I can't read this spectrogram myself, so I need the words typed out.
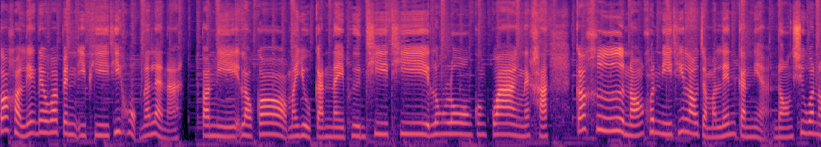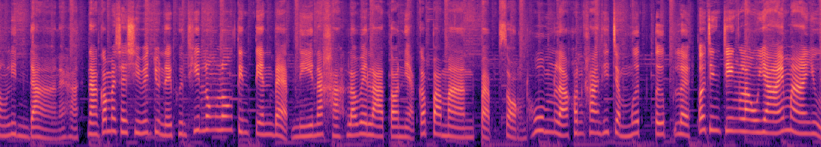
ก็ขอเรียกได้ว่าเป็น EP ที่ 6 นั่นแหละนะ ตอนนี้เราก็มาอยู่กันในพื้นที่ที่โล่งๆกว้างๆนะคะ ก็คือน้องคนนี้ที่เราจะมาเล่นกันเนี่ยน้องชื่อว่าน้องลินดานะคะนางก็มาใช้ชีวิตอยู่ในพื้นที่โล่งๆตินเตียนๆแบบนี้นะคะ แล้วเวลาตอนเนี้ยก็ประมาณแบบสองทุ่มแล้วค่อนข้างที่จะมืดตึ๊บเลยเออจริง ๆ เราย้ายมาอยู่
